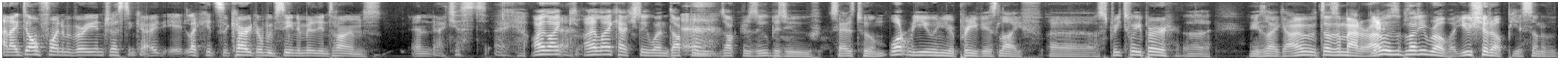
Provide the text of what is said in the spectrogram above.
And I don't find him a very interesting character. Like it's a character we've seen a million times, and I just I, I like I like actually when Doctor Doctor Zubidu says to him, "What were you in your previous life? Uh, street sweeper?" Uh, he's like, oh, "It doesn't matter. I was a bloody robot. You shut up, you son of a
